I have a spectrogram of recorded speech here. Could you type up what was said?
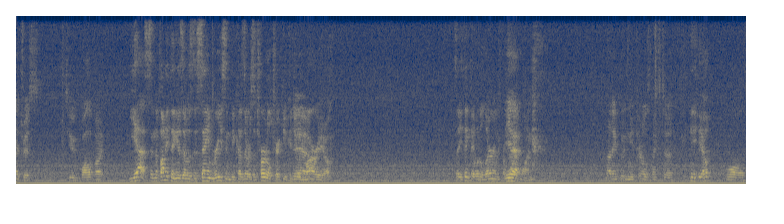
Tetris to qualify. Yes, and the funny thing is, it was the same reason because there was a turtle trick you could do Yeah. in Mario. So you think they would have learned from Yeah. that one? Not including the turtles next to yep. walls.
